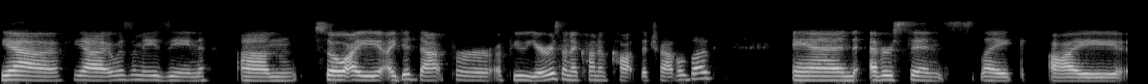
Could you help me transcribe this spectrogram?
Yeah, yeah, it was amazing. Um, so I I did that for a few years, and I kind of caught the travel bug. And ever since, like I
